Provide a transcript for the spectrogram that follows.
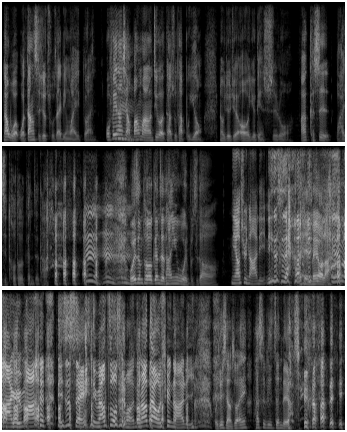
那我我当时就处在另外一端，我非常想帮忙，嗯、结果他说他不用，那我就觉得哦有点失落啊。可是我还是偷偷的跟着他。嗯 嗯，嗯我为什么偷偷跟着他？因为我也不知道你要去哪里，你是谁？欸、没有啦，你是马云吗？你是谁？你们要做什么？你们要带我去哪里？我就想说，哎、欸，他是不是真的要去哪里？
